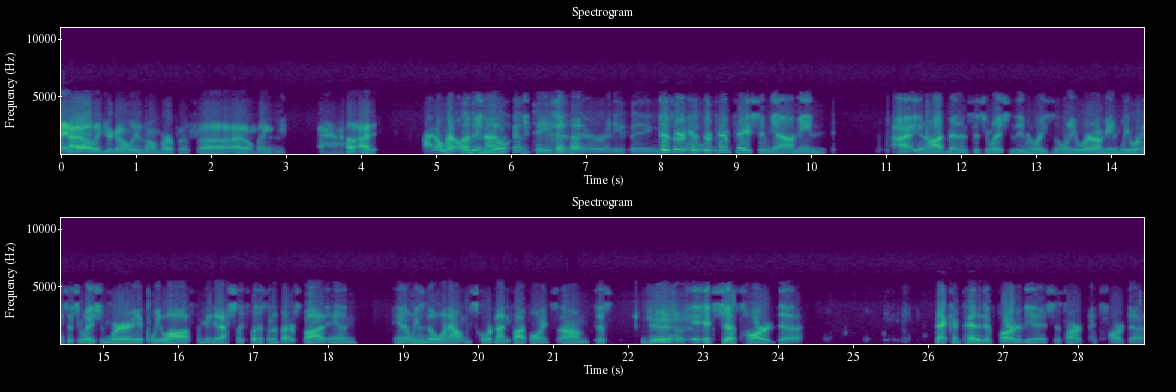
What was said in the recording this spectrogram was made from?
I don't think you're going to lose on purpose. Uh, I don't think. I, I I don't know. so I there's mean, no temptation there or anything. Is there is no, there temptation? Yeah, I mean, I you know I've been in situations even recently where I mean we were in a situation where if we lost, I mean it actually put us in a better spot, and you know we Mhm. still went out and scored 95 points. Um, just Jesus. it, it's just hard to that competitive part of you. It's just hard. It's hard to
